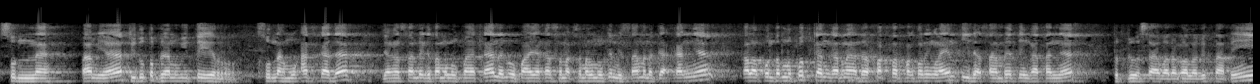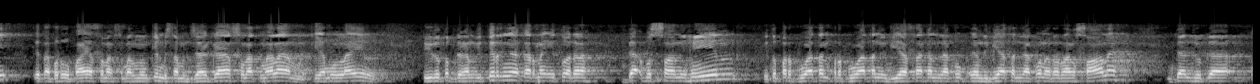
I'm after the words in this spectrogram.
Sunnah. Paham ya? Ditutup dengan witir. Sunnah muakkadah, jangan sampai kita melupakan dan upayakan semaksimal mungkin bisa menegakkannya. Kalaupun terluputkan karena ada faktor-faktor yang lain tidak sampai tingkatannya berdosa barakallahu fiik tapi kita berupaya semaksimal mungkin bisa menjaga salat malam qiyamul lail ditutup dengan witirnya karena itu adalah da'bus salihin itu perbuatan-perbuatan yang dibiasakan dilakukan yang dibiasakan dilakukan oleh orang saleh dan juga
